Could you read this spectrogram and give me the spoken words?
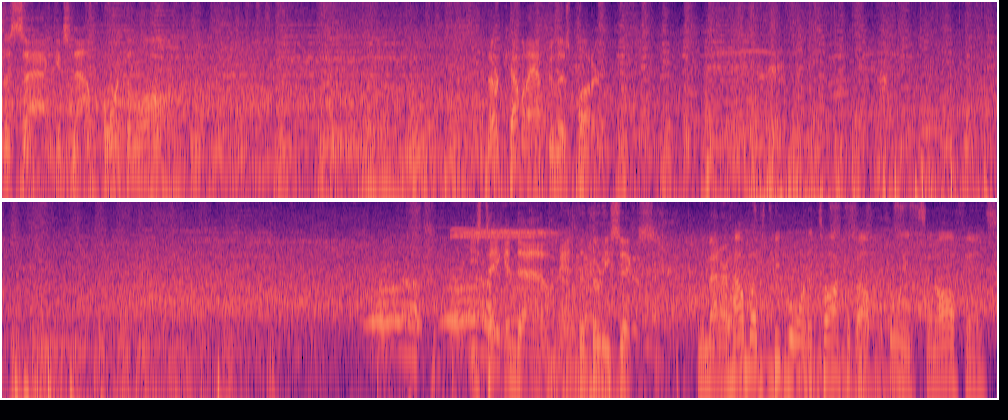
The sack, it's now fourth and long. They're coming after this punter. He's taken down at the 36. No matter how much people want to talk about points and offense,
